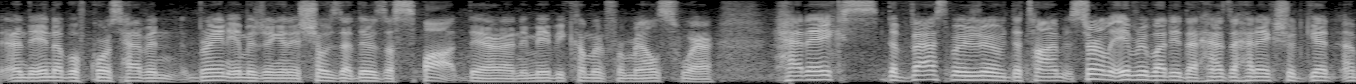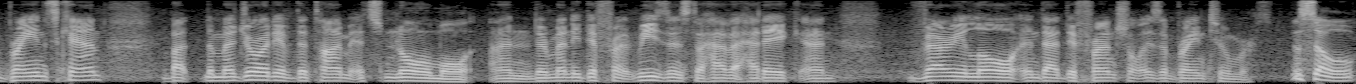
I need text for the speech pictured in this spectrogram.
and they end up, of course, having brain imaging, and it shows that there's a spot there, and it may be coming from elsewhere. Headaches, the vast majority of the time, certainly everybody that has a headache should get a brain scan, but the majority of the time it's normal, and there are many different reasons to have a headache, and very low in that differential is a brain tumor. So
